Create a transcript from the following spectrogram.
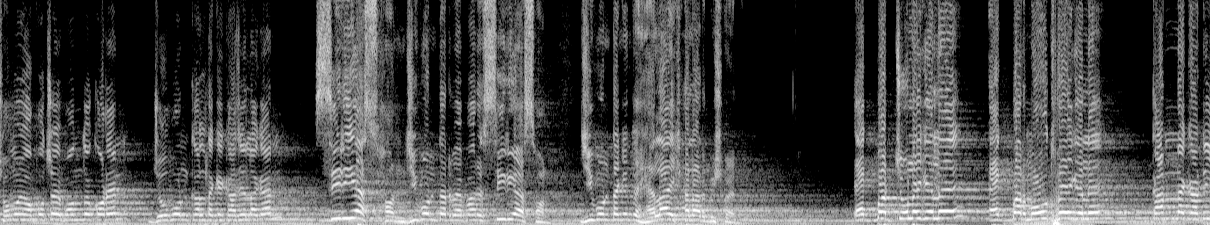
সময় অপচয় বন্ধ করেন, যৌবনকালটাকে কাজে লাগান। সিরিয়াস হন, জীবনটার ব্যাপারে সিরিয়াস হন। জীবনটা কিন্তু হেলায় খেলার বিষয় না। একবার চলে গেলে, একবার মৌত হয়ে গেলে, কান্নাকাটি,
